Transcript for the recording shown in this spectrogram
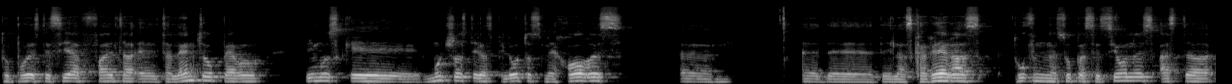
tú puedes decir falta el talento, pero vimos que muchos de los pilotos mejores eh, de, de, las carreras tuvieron supersticiones hasta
